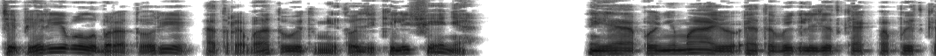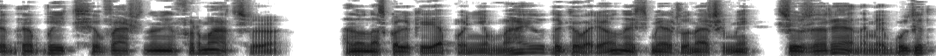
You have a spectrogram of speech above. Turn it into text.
Теперь его лаборатории отрабатывают методики лечения. Я понимаю, это выглядит как попытка добыть важную информацию, но, насколько я понимаю, договоренность между нашими сюзеренами будет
